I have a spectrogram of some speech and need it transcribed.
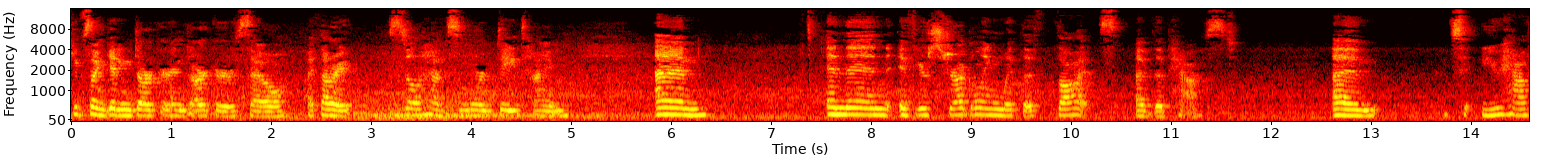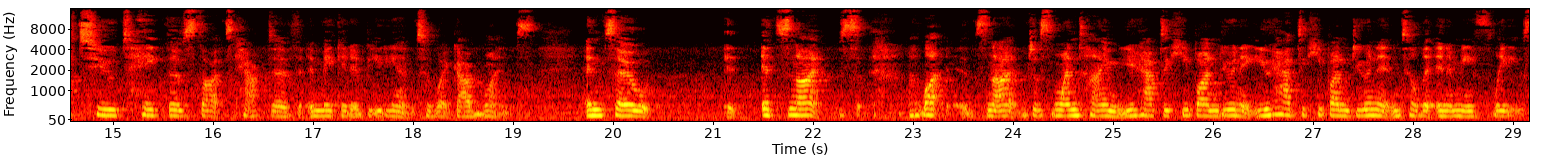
keeps on getting darker and darker. So I thought I still had some more daytime. Um, and then if you're struggling with the thoughts of the past, um, t- you have to take those thoughts captive and make it obedient to what God wants. And so it, it's not a lot it's not just one time. You have to keep on doing it. You have to keep on doing it until the enemy flees.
